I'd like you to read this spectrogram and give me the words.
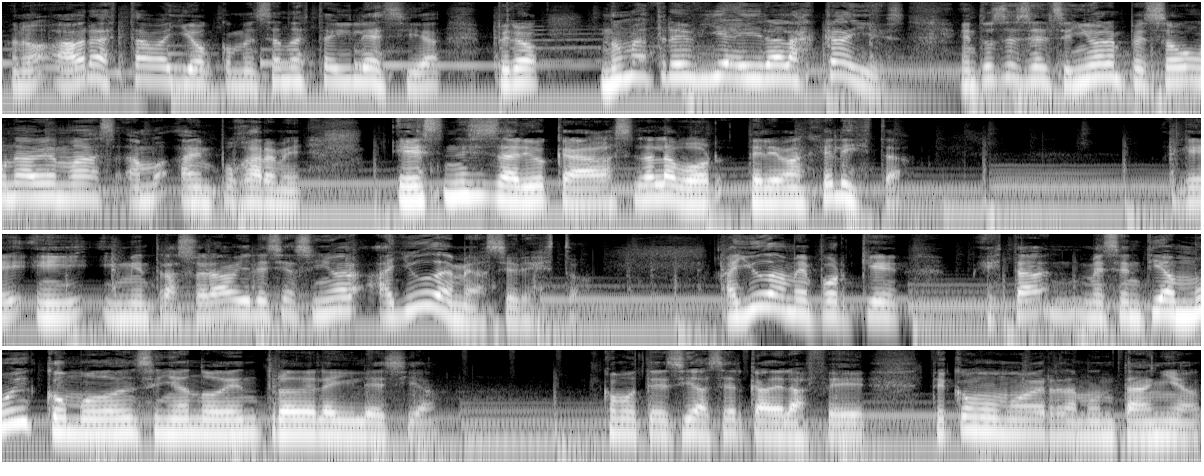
Bueno, ahora estaba yo comenzando esta iglesia, pero no me atrevía a ir a las calles. Entonces el Señor empezó una vez más a, empujarme. Es necesario que hagas la labor del evangelista. Y, mientras oraba y le decía, Señor, ayúdame a hacer esto. Ayúdame porque está, me sentía muy cómodo enseñando dentro de la iglesia como te decía, acerca de la fe, de cómo mover la montaña,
